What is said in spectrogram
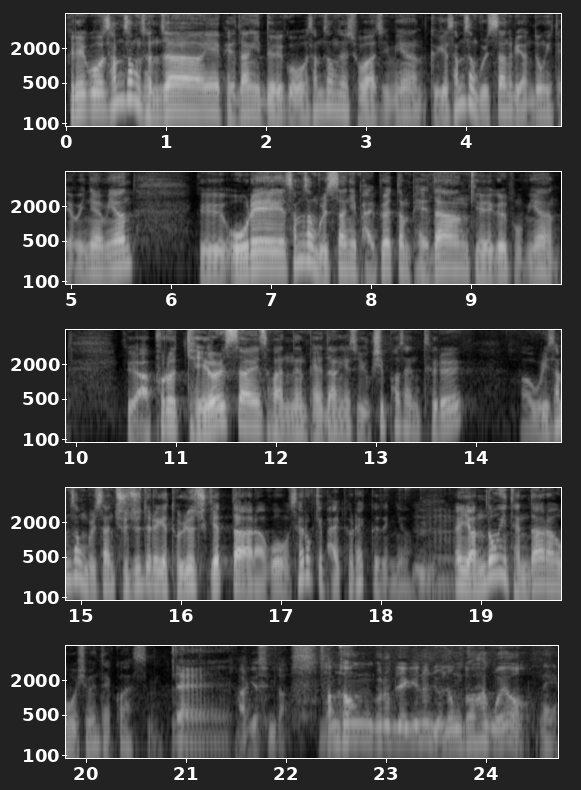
그리고 삼성전자의 배당이 늘고 삼성전자 좋아지면 그게 삼성물산으로 연동이 돼요. 왜냐하면 그 올해 삼성물산이 발표했던 배당 계획을 보면 그 앞으로 계열사에서 받는 배당에서 60%를 어, 우리 삼성물산 주주들에게 돌려주겠다라고 새롭게 발표를 했거든요. 음. 그러니까 연동이 된다라고 보시면 될 것 같습니다. 네. 알겠습니다. 삼성그룹 얘기는 요 정도 하고요. 네.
